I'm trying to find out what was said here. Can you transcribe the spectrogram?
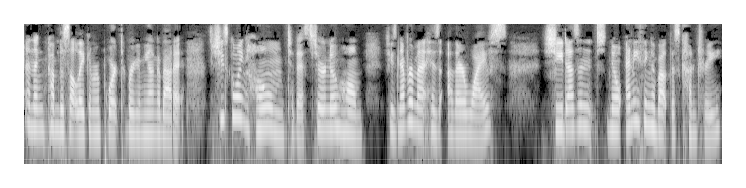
And then come to Salt Lake and report to Brigham Young about it. So she's going home to this, to her new home. She's never met his other wives. She doesn't know anything about this country,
